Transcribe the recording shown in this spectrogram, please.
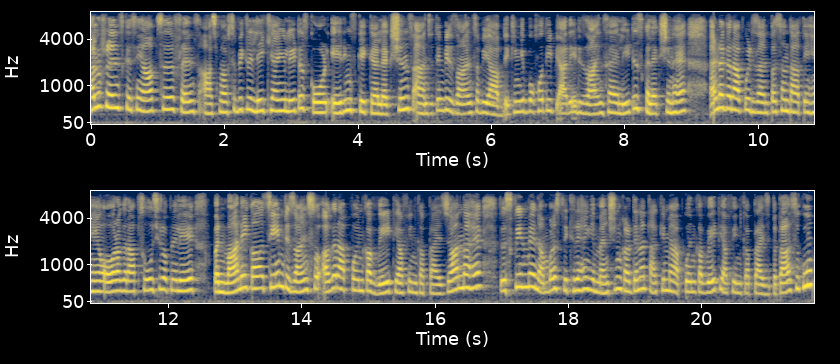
हेलो फ्रेंड्स कैसे हैं आप सर? फ्रेंड्स आज मैं आप सभी के लिए लेके आई हूँ लेटेस्ट गोल्ड एयरिंग्स के कलेक्शंस एंड जितने भी डिज़ाइन अभी आप देखेंगे, बहुत ही प्यारे डिज़ाइन है लेटेस्ट कलेक्शन है। एंड अगर आपको डिज़ाइन पसंद आते हैं और अगर आप सोच रहे हो अपने लिए बनवाने का सेम डिज़ाइन तो अगर आपको इनका वेट या फिर इनका प्राइस जानना है तो स्क्रीन में नंबर्स दिख रहे हैं, ये मैंशन कर देना ताकि मैं आपको इनका वेट या फिर इनका प्राइस बता सकूँ।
